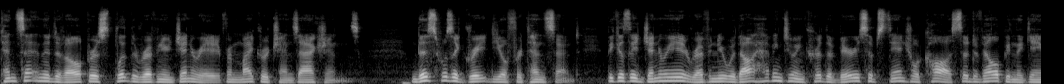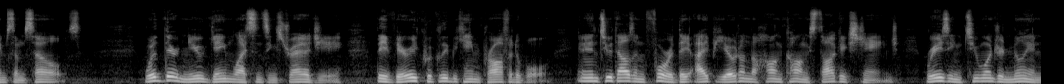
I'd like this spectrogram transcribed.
Tencent and the developers split the revenue generated from microtransactions. This was a great deal for Tencent, because they generated revenue without having to incur the very substantial costs of developing the games themselves. With their new game licensing strategy, they very quickly became profitable, and in 2004 they IPO'd on the Hong Kong Stock Exchange, raising $200 million.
